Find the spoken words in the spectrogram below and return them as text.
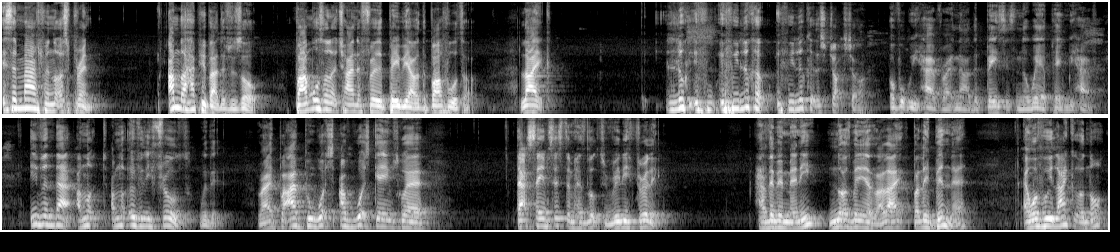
It's a marathon, not a sprint. I'm not happy about this result, but I'm also not trying to throw the baby out with the bathwater. Like, look if if we look at if we look at the structure of what we have right now, the basis and the way of playing we have, even that I'm not I'm not overly thrilled with it, right? But I've been watch I've watched games where that same system has looked really thrilling. Have there been many? Not as many as I like, but they've been there. And whether we like it or not,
